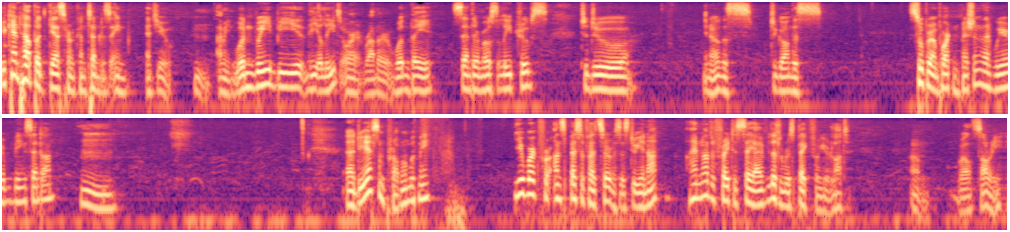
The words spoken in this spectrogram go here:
You can't help but guess her contempt is aimed at you. Hmm. I mean, wouldn't we be the elite, or rather, wouldn't they send their most elite troops to do, you know, this to go on this super important mission that we're being sent on? Hmm. Uh, do you have some problem with me? You work for unspecified services, do you not? I'm not afraid to say I have little respect for your lot. Um, well, sorry.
